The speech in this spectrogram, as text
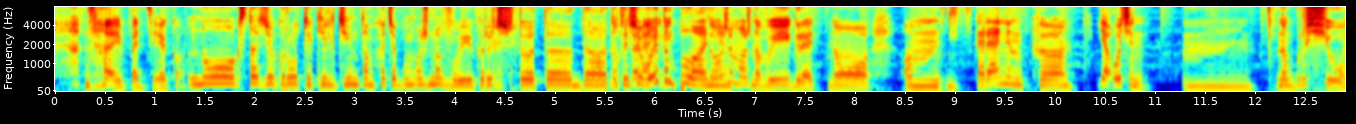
за ипотеку. Но, кстати, Груд и Кильдин там хотя бы можно выиграть что-то, да. Ну, Тут еще в этом плане. Тоже можно выиграть, но эм, Скорянинг, э, я очень, ну, грущу.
